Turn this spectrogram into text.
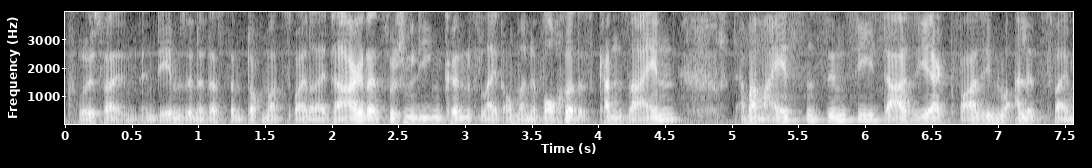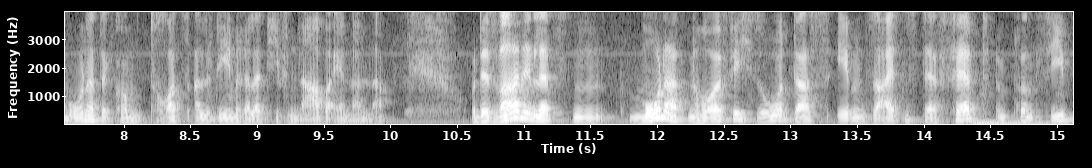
größer in, in, dem Sinne, dass dann doch mal zwei, drei Tage dazwischen liegen können, vielleicht auch mal eine Woche, das kann sein. Aber meistens sind sie, da sie ja quasi nur alle zwei Monate kommen, trotz alledem relativ nah beieinander. Und es war in den letzten Monaten häufig so, dass eben seitens der Fed im Prinzip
